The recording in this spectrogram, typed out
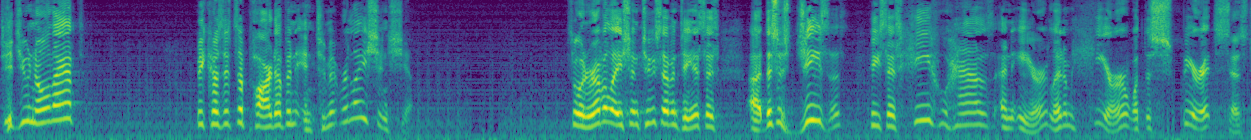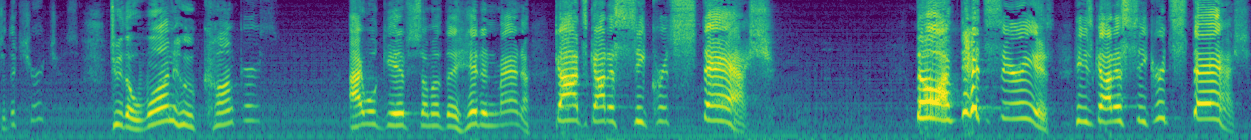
Did you know that? Because it's a part of an intimate relationship. So in Revelation 2:17 it says, uh, this is Jesus. He says, "He who has an ear, let him hear what the Spirit says to the churches. To the one who conquers, I will give some of the hidden manna." God's got a secret stash. No, I'm dead serious. He's got a secret stash.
